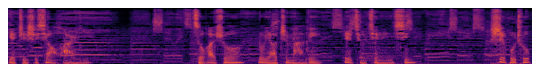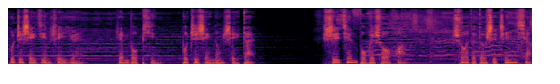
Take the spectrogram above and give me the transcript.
也只是笑话而已。俗话说：“路遥知马力，日久见人心。”事不出，不知谁近谁远；人不品，不知谁浓谁淡。时间不会说谎，说的都是真相。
